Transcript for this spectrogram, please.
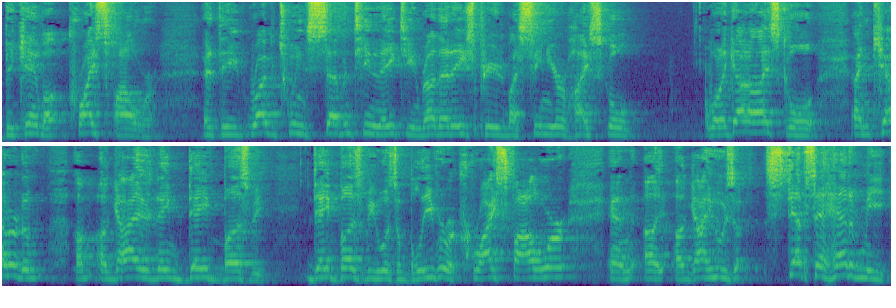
became a Christ follower at the right between 17 and 18, right that age period, my senior year of high school. When I got out of high school, I encountered a, a, a guy who's named Dave Busby. Dave Busby was a believer, a Christ follower, and a, a, guy who was steps ahead of me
